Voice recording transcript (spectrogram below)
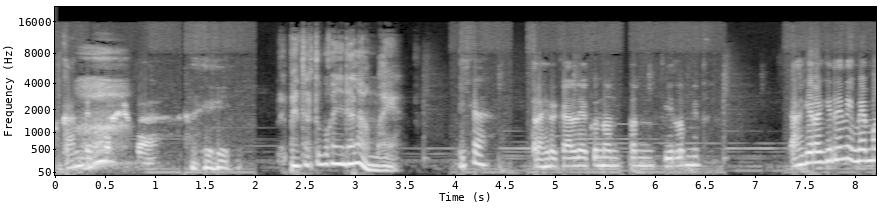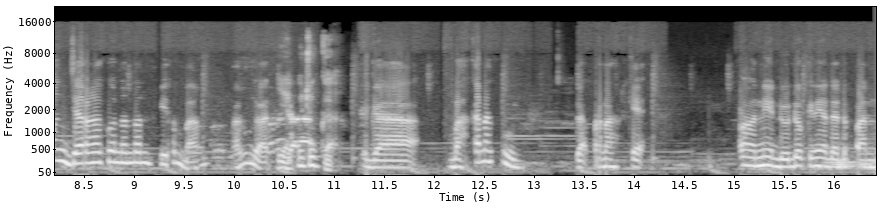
Wakanda Forever Black Panther tuh bukannya udah lama ya? Iya terakhir kali aku nonton film itu. Akhir-akhir ini memang jarang aku nonton film bang. Aku nggak iya aku juga. Nggak bahkan aku nggak pernah kayak oh ini duduk ini ada depan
